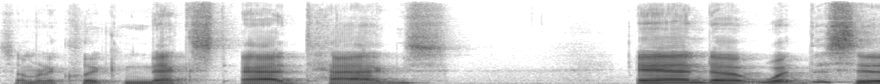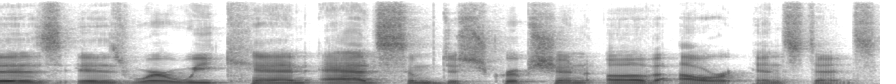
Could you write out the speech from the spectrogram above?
So I'm going to click Next, Add Tags. And uh, what this is, is where we can add some description of our instance.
